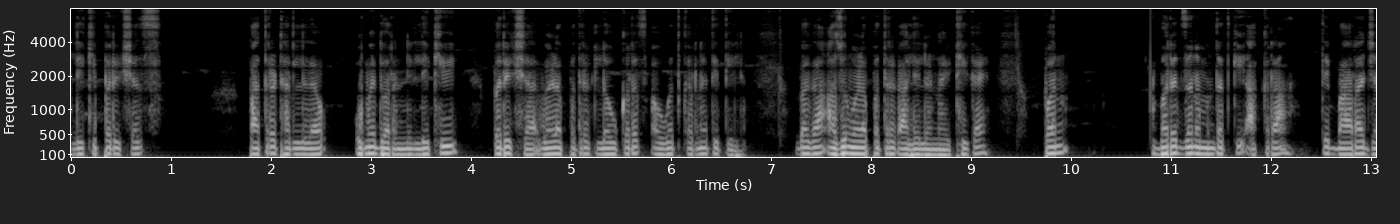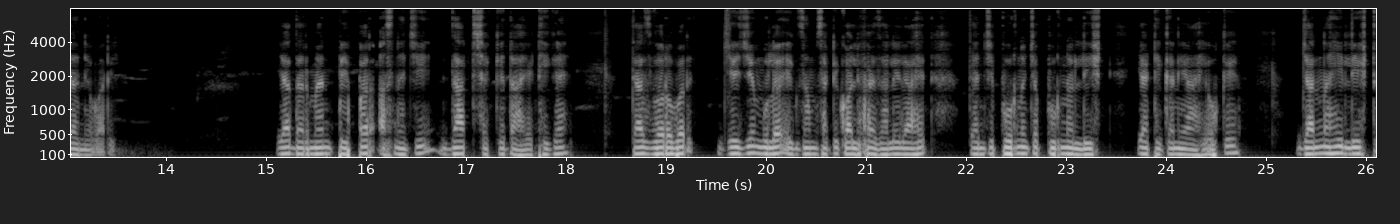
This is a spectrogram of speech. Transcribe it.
लेखी परीक्षेस पात्र ठरलेल्या उमेदवारांनी लेखी परीक्षा वेळापत्रक लवकरच अवगत करण्यात येतील. बघा अजून वेळापत्रक आलेलं नाही ठीक आहे? पण बरेच जण म्हणतात की अकरा ते बारा जानेवारी या दरम्यान पेपर असण्याची दाट शक्यता आहे ठीक आहे? त्याचबरोबर जे जे मुलं एक्झामसाठी क्वालिफाय झालेले आहेत त्यांची पूर्णच्या पूर्ण लिस्ट या ठिकाणी आहे ओके? ज्यांना ही लिस्ट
